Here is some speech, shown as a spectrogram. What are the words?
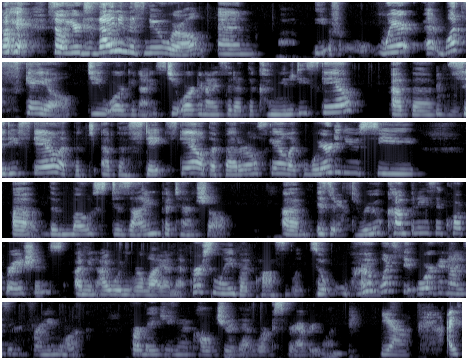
okay, so you're designing this new world and where at what scale do you organize? Do you organize it at the community scale, at the mm-hmm. city scale, at the at the state scale, at the federal scale? Like where do you see uh, the most design potential um, is it through companies and corporations? I mean, I wouldn't rely on that personally, but possibly. So, what's the organizing framework for making a culture that works for everyone? Yeah, I,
